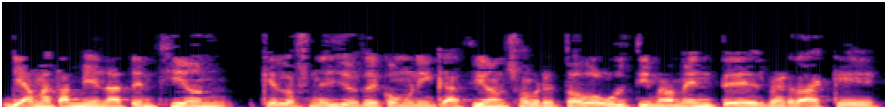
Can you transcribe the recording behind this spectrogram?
Llama también la atención que los medios de comunicación, sobre todo últimamente, es verdad que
